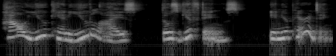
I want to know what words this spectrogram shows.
how you can utilize those giftings in your parenting.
